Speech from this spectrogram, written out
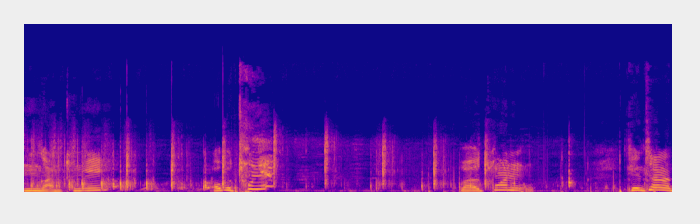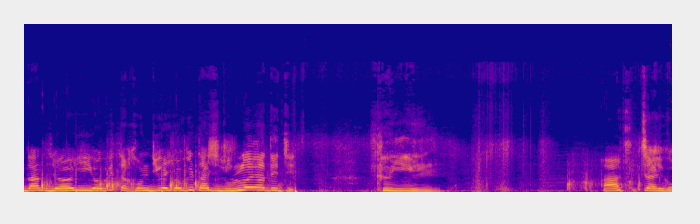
이거 안 통해? 어 뭐 통해? 와 통하는 괜찮아 난 여기 여기 있다 그럼 네가 여기 다시 눌러야 되지 그이아 진짜 이거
